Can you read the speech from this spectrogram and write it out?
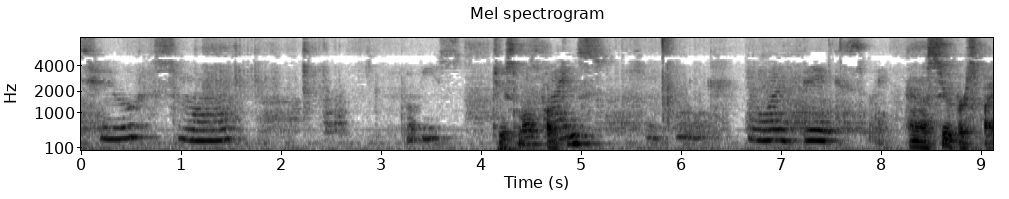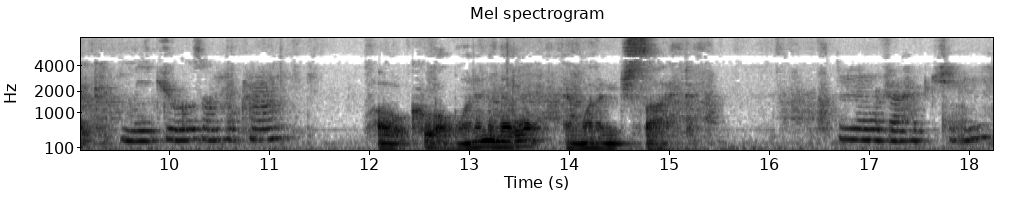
Two small puppies, Two small pokies and one big spike. and a super spike. And with jewels on her crown. Oh, cool. One in the middle and one on each side. And then we'll draw her chin.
